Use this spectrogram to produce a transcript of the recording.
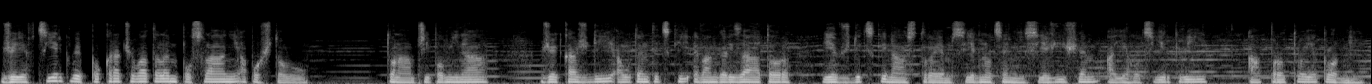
že je v církvi pokračovatelem poslání apoštolů. To nám připomíná, že každý autentický evangelizátor je vždycky nástrojem sjednocení s Ježíšem a jeho církví a proto je plodný.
